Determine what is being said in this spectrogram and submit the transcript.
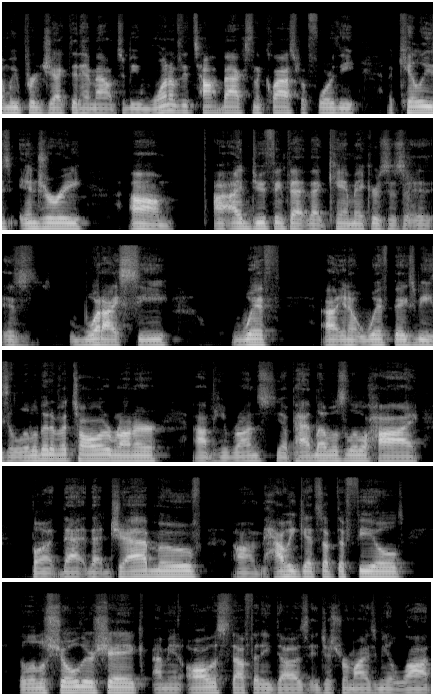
and we projected him out to be one of the top backs in the class before the Achilles injury. Um, I, I, do think that that Cam Akers is is, is what I see with uh, you know with Bigsby. He's a little bit of a taller runner. Um, he runs you know pad levels a little high, but that that jab move, um, how he gets up the field, the little shoulder shake. I mean, all the stuff that he does, it just reminds me a lot.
